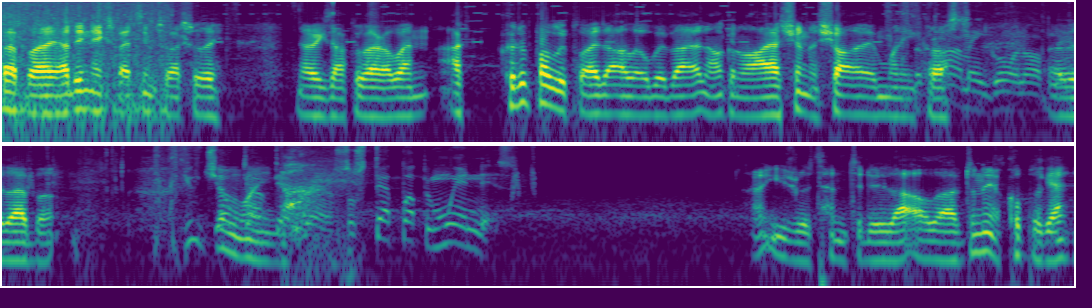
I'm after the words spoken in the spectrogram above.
Fair play, I didn't expect him to actually know exactly where I went. I could have probably played that a little bit better, not gonna lie. I shouldn't have shot at him when he crossed bomb ain't going off, over there, but You jumped out mind. that round, so step up and win this. I don't usually tend to do that, although I've done it a couple of ga-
